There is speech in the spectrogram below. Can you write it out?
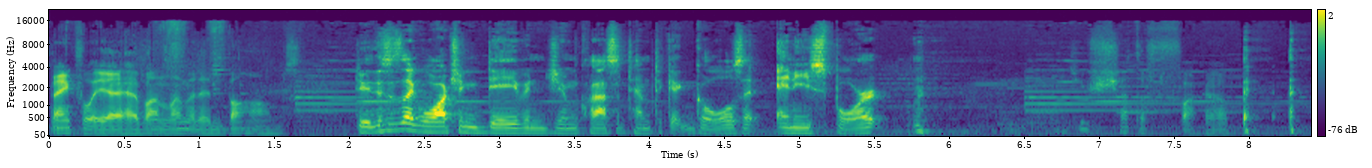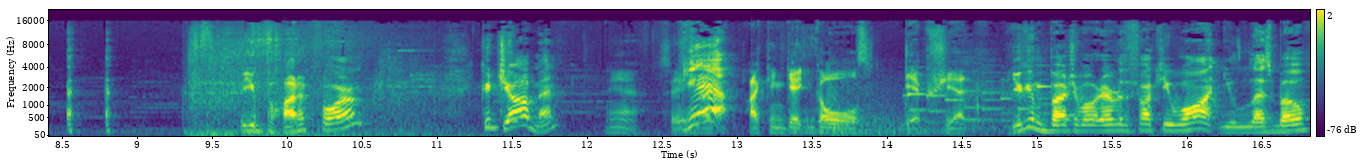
Thankfully, I have unlimited bombs. Dude, this is like watching Dave in gym class attempt to get goals at any sport. You shut the fuck up? you bought it for him? Good job, man. Yeah. See. Yeah. I, I can get goals, dipshit. You can butch about whatever the fuck you want, you lesbo.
